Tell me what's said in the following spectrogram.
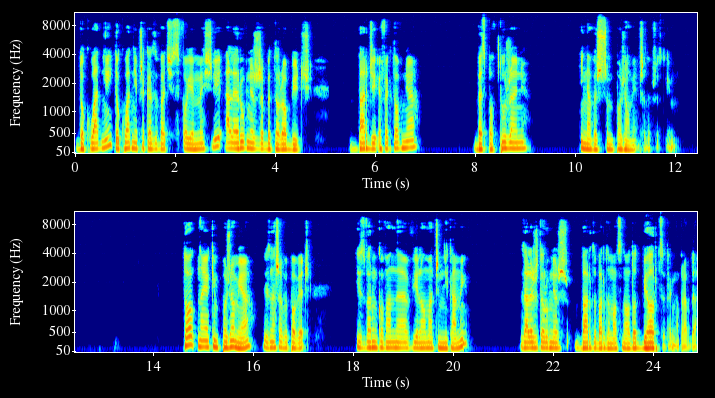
dokładniej, dokładnie przekazywać swoje myśli, ale również, żeby to robić bardziej efektownie, bez powtórzeń i na wyższym poziomie przede wszystkim. To, na jakim poziomie jest nasza wypowiedź, jest warunkowane wieloma czynnikami. Zależy to również bardzo, bardzo mocno od odbiorcy, tak naprawdę.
